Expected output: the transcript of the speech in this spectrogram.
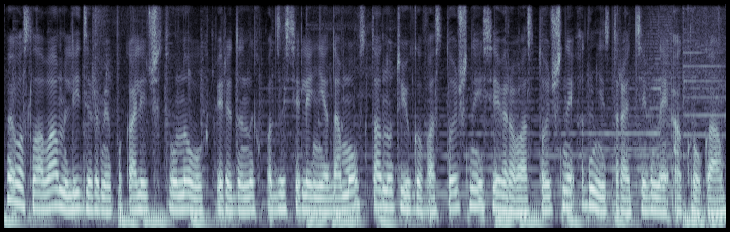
По его словам, лидерами по количеству новых переданных под заселение домов станут Юго-Восточный и Северо-Восточный административные округа.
